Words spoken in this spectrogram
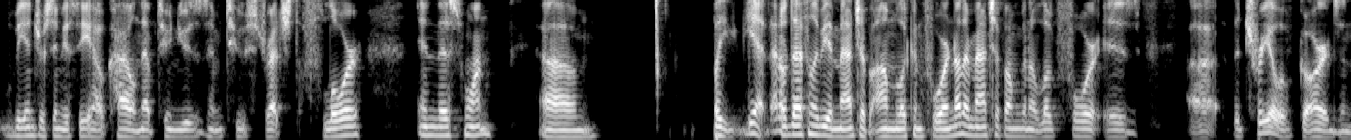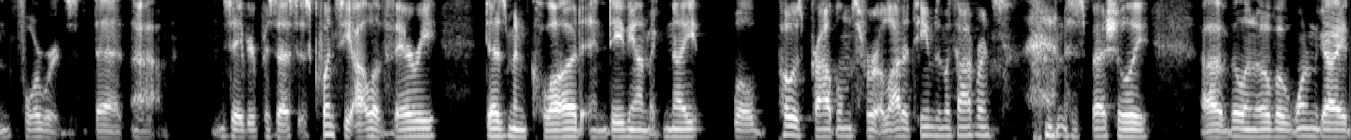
will be interesting to see how Kyle Neptune uses him to stretch the floor in this one. Um, but yeah, that'll definitely be a matchup I'm looking for. Another matchup I'm going to look for is uh, the trio of guards and forwards that um, Xavier possesses Quincy Olivari, Desmond Claude, and Dayvion McKnight will pose problems for a lot of teams in the conference, and especially uh, Villanova. One guy,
